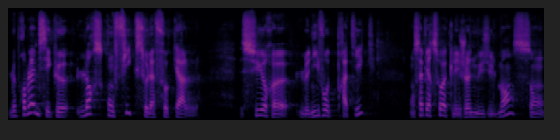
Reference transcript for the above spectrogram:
Le problème, c'est que lorsqu'on fixe la focale sur euh, le niveau de pratique, on s'aperçoit que les jeunes musulmans sont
